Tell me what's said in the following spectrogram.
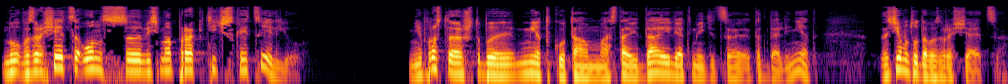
Ну, возвращается он с весьма практической целью. Не просто, чтобы метку там оставить, да, или отметиться и так далее. Нет. Зачем он туда возвращается?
